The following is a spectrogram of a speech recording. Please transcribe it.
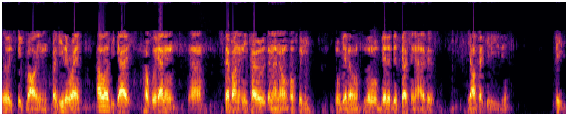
really speak volumes. But either way, I love you guys. Hopefully I didn't uh, step on any toes, and I know hopefully we'll get a little bit of discussion out of this. Y'all take it easy. Peace.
